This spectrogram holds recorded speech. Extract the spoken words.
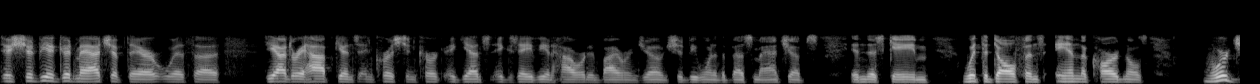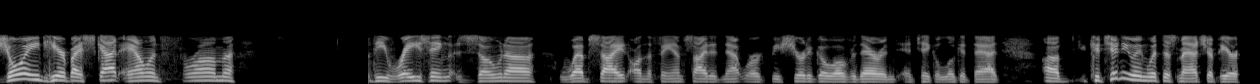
there should be a good matchup there with uh, DeAndre Hopkins and Christian Kirk against Xavier Howard and Byron Jones should be one of the best matchups in this game with the Dolphins and the Cardinals. We're joined here by Scott Allen from the Raising Zona website on the Fansided Network. Be sure to go over there and, and take a look at that. Uh, continuing with this matchup here,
